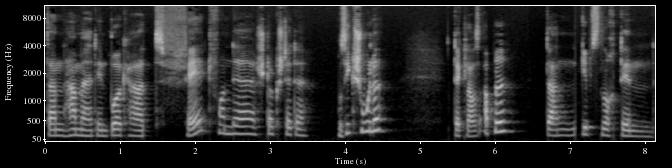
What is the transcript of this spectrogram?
Dann haben wir den Burkhard Fäth von der Stockstädter Musikschule. Der Klaus Appel. Dann gibt's noch den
